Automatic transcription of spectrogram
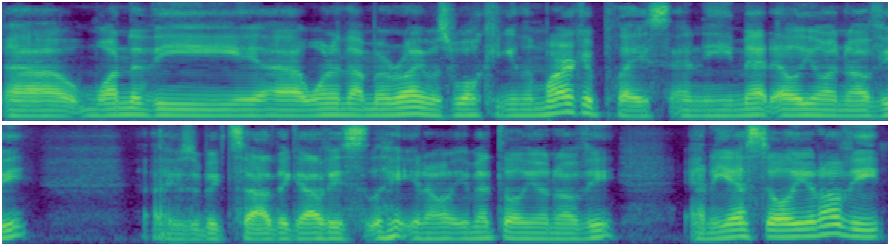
uh, one of the uh, one of the Amoraim was walking in the marketplace and he met Elyonavi. Uh, he was a big tzaddik, obviously. You know, he met Elyonavi and he asked Elyonavi,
